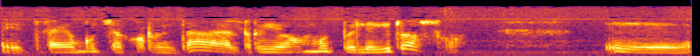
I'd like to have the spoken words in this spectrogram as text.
eh, trae mucha correntada, el río es muy peligroso. Eh,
